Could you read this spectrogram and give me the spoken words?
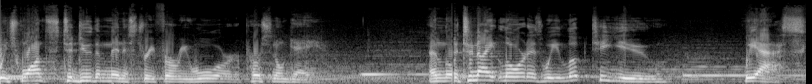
which wants to do the ministry for reward or personal gain. And Lord, tonight, Lord, as we look to you, we ask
